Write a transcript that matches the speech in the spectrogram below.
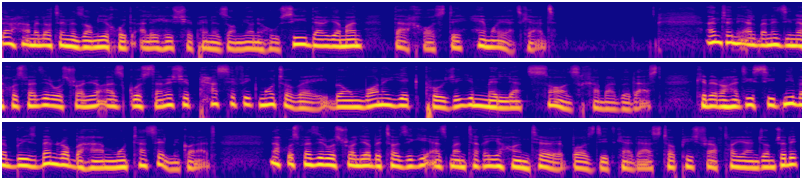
در حملات نظامی خود علیه شبه نظامیان حوسی در یمن درخواست حمایت کرد. انتونی البنزی نخست وزیر استرالیا از گسترش پاسیفیک موتوری به عنوان یک پروژه ملت ساز خبر داده است که به راحتی سیدنی و بریزبن را به هم متصل می کند. نخست وزیر استرالیا به تازگی از منطقه هانتر بازدید کرده است تا پیشرفت های انجام شده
